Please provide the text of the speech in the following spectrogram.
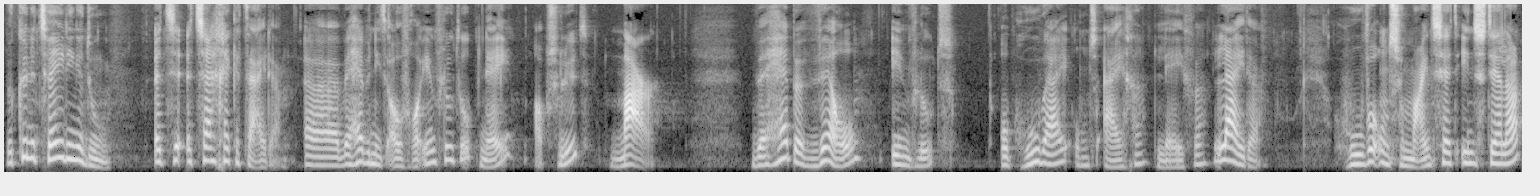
we kunnen twee dingen doen. Het, het zijn gekke tijden. Uh, we hebben niet overal invloed op, nee, absoluut. Maar we hebben wel invloed op hoe wij ons eigen leven leiden. Hoe we onze mindset instellen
